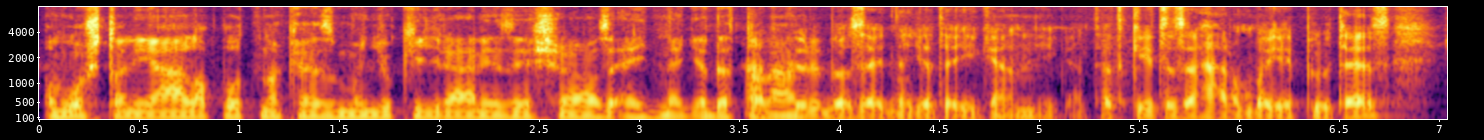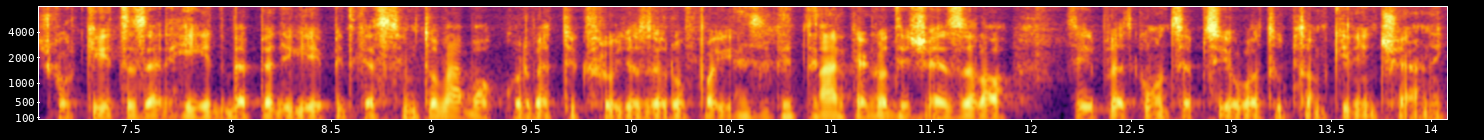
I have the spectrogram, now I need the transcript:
a mostani állapotnak ez mondjuk így ránézésre az egynegyede Hát talán. körülbelül az egynegyede, igen, igen. Tehát 2003-ban épült ez, és akkor 2007-ben pedig építkeztünk tovább, akkor vettük fel ugye az európai Ezeket a- márkákat, és ezzel az épület koncepcióval tudtam kilincselni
